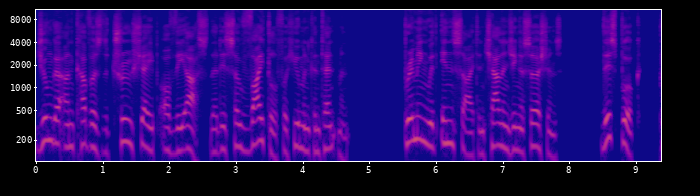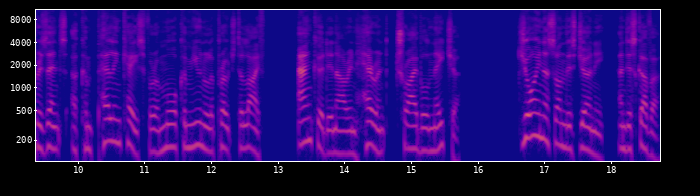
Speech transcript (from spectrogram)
Junger uncovers the true shape of the us that is so vital for human contentment. Brimming with insight and challenging assertions, this book presents a compelling case for a more communal approach to life, anchored in our inherent tribal nature. Join us on this journey and discover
